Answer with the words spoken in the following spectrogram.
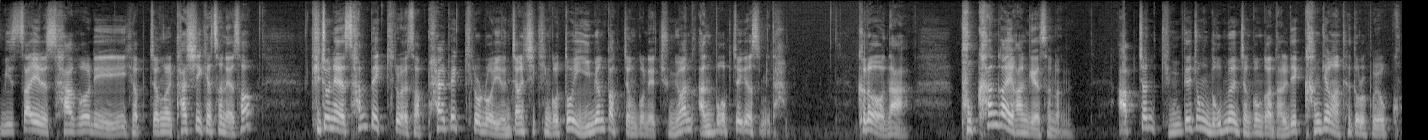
미사일 사거리 협정을 다시 개선해서 기존의 300km에서 800km로 연장시킨 것도 이명박 정권의 중요한 안보 업적이었습니다. 그러나 북한과의 관계에서는 앞전 김대중 노무현 정권과 달리 강경한 태도를 보였고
